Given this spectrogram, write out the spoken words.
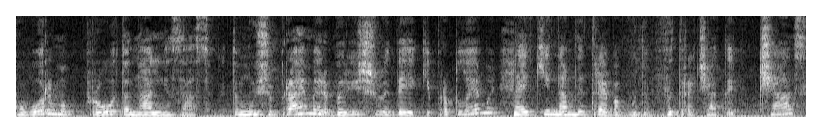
говоримо про тональні засоби, тому що праймер вирішує деякі проблеми, на які нам не треба буде витрачати час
